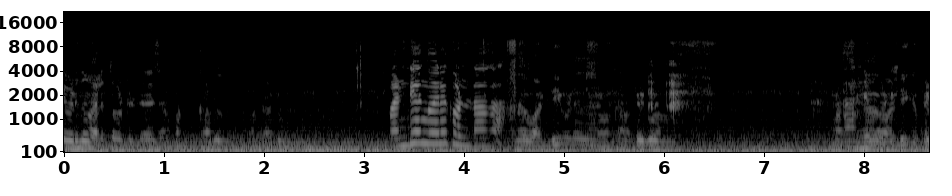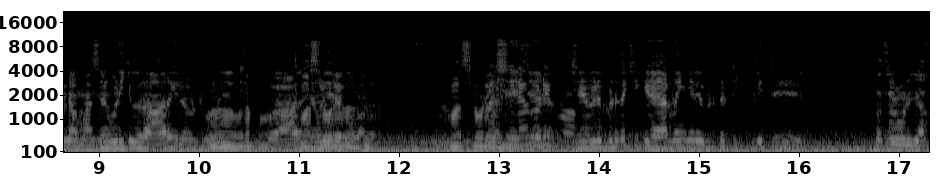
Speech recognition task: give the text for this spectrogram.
ഇവിടുന്ന് വലത്തോട്ട്. വണ്ടി അങ്ങനെ കൊണ്ടുപോകാം? വണ്ടി ഇവിടെ ഒരു ആറ് കിലോമീറ്റർ പക്ഷേ ഇവിടത്തേക്ക് കയറണമെങ്കിൽ ഇവിടുത്തെ ടിക്കറ്റ് ബസ്സിനോടിക്കാം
